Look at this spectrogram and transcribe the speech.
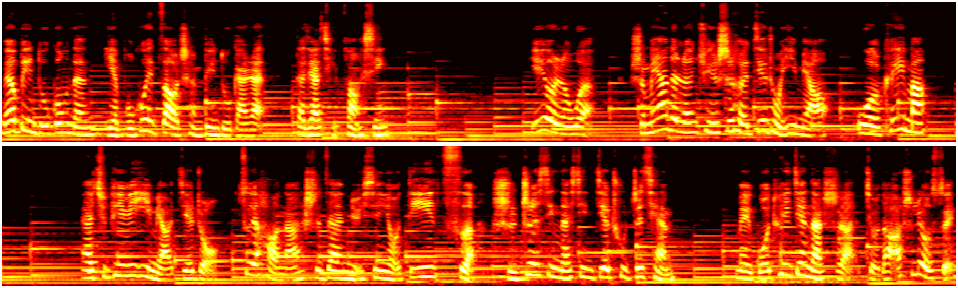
没有病毒功能，也不会造成病毒感染，大家请放心。也有人问，什么样的人群适合接种疫苗？我可以吗？HPV 疫苗接种最好呢是在女性有第一次实质性的性接触之前，美国推荐的是九到二十六岁。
